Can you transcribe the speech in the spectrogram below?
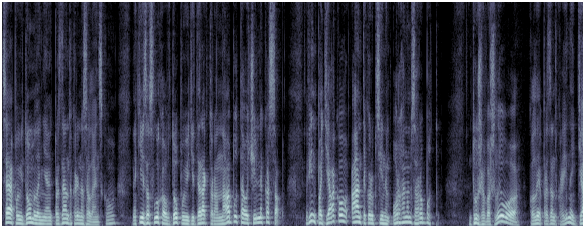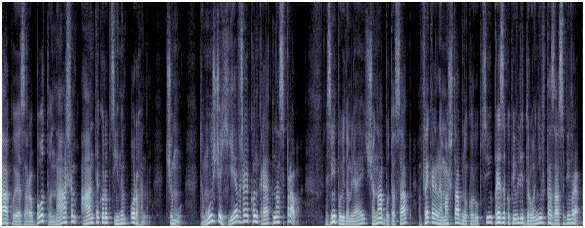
це повідомлення від президента України Зеленського, який заслухав доповіді директора НАБУ та очільника САП. Він подякував антикорупційним органам за роботу. Дуже важливо, коли президент України дякує за роботу нашим антикорупційним органам. Чому? Тому що є вже конкретна справа. ЗМІ повідомляють, що НАБУ та САП викрили масштабну корупцію при закупівлі дронів та засобів РЕП.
